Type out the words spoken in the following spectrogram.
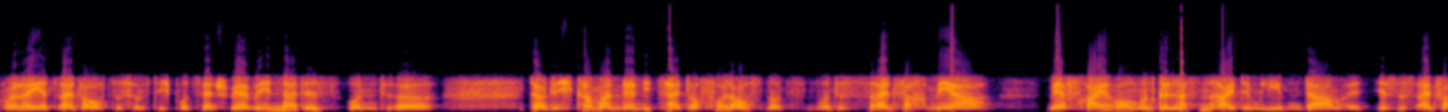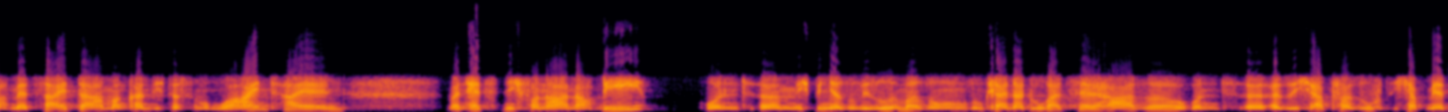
weil er jetzt einfach auch zu 50 Prozent schwerbehindert ist. Und äh, dadurch kann man dann die Zeit auch voll ausnutzen. Und es ist einfach mehr, mehr Freiraum und Gelassenheit im Leben da. Es ist einfach mehr Zeit da, man kann sich das in Ruhe einteilen, man hetzt nicht von A nach B. Und ähm, ich bin ja sowieso immer so ein, so ein kleiner Duracell-Hase und äh, also ich habe versucht, ich habe mir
